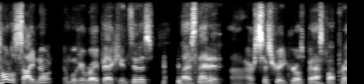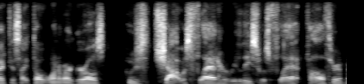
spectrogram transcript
Total side note, and we'll get right back into this. Last night at uh, our sixth grade girls basketball practice, I told one of our girls whose shot was flat, her release was flat, follow through.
